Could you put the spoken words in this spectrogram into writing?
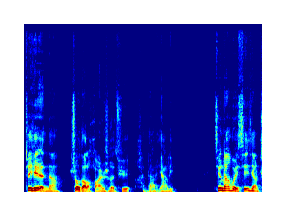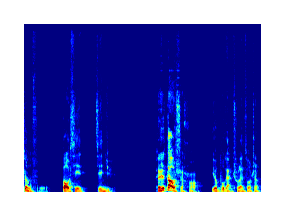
这些人呢，受到了华人社区很大的压力，经常会先向政府报信检举，可是到时候又不敢出来作证。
